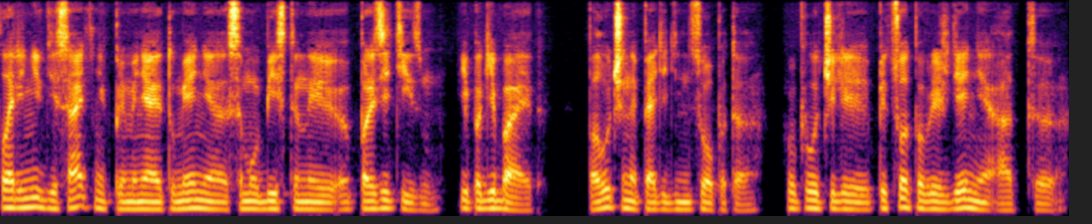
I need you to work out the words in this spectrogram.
Флоренит-десантник применяет умение самоубийственный э, паразитизм и погибает. Получено 5 единиц опыта. Вы получили 500 повреждений от э,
